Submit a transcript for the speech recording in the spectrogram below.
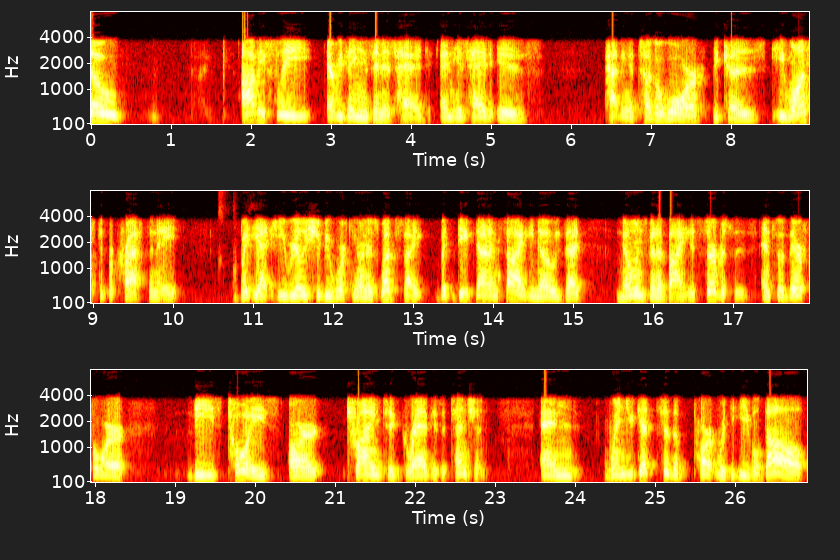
so obviously everything's in his head, and his head is having a tug of war because he wants to procrastinate, but yet he really should be working on his website. But deep down inside, he knows that no one's going to buy his services, and so therefore, these toys are trying to grab his attention. And when you get to the part with the evil doll,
